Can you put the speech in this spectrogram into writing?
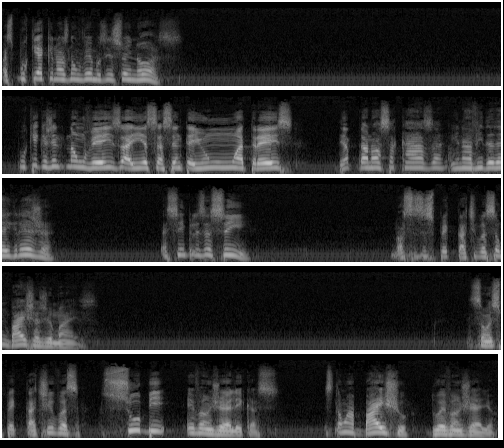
Mas por que é que nós não vemos isso em nós? Por que, que a gente não vê Isaías 61, 1 a 3 dentro da nossa casa e na vida da igreja? É simples assim. Nossas expectativas são baixas demais. São expectativas sub-evangélicas. Estão abaixo do evangelho.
